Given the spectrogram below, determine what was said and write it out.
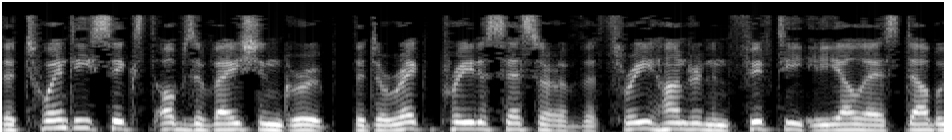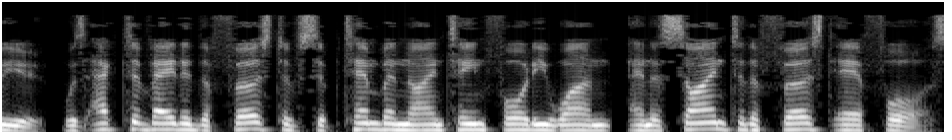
The 26th Observation Group, the direct predecessor of the 350 ELSW, was activated 1 September 1941, and assigned to the 1st Air Force.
